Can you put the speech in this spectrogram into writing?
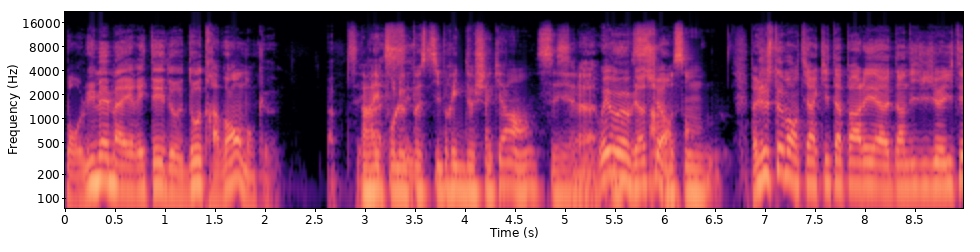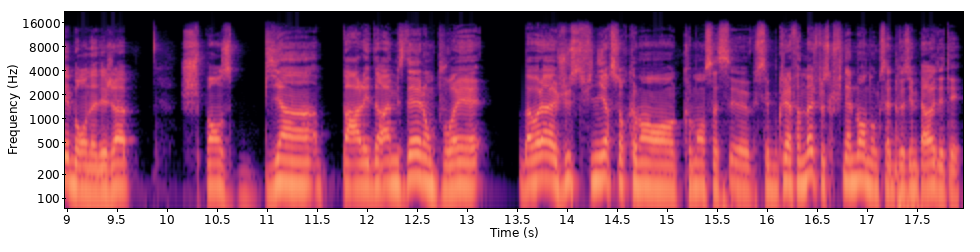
Bon, lui-même a hérité de d'autres avant, donc. euh, Pareil pas- pour le poste hybride de chacun. hein. C'est, euh, oui, oui, bien sûr. ressemble- Bah justement, tiens, quitte à parler d'individualité, bon, on a déjà, je pense, bien parlé de Ramsdale. On pourrait, bah voilà, juste finir sur comment comment ça s'est euh, s'est bouclé la fin de match, parce que finalement, donc cette deuxième période était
